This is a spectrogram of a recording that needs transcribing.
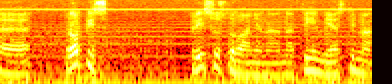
E, propis prisustovanja na, na tim mjestima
